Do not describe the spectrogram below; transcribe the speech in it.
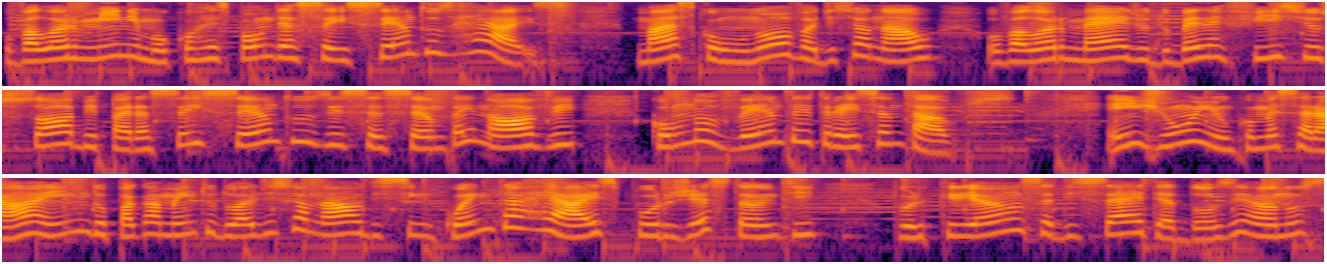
O valor mínimo corresponde a 600 reais mas com um novo adicional, o valor médio do benefício sobe para R$ 669,93 centavos. Em junho, começará ainda o pagamento do adicional de 50 reais por gestante, por criança de 7 a 12 anos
